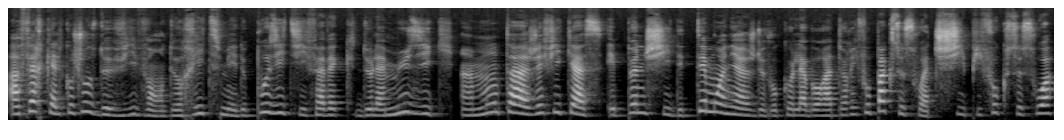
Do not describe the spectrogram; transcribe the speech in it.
à faire quelque chose de vivant, de rythmé, de positif, avec de la musique, un montage efficace et punchy, des témoignages de vos collaborateurs. Il ne faut pas que ce soit cheap, il faut que ce soit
